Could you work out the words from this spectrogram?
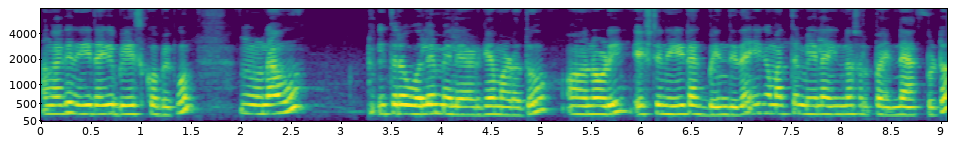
ಹಾಗಾಗಿ ನೀಟಾಗಿ ಬೇಯಿಸ್ಕೋಬೇಕು. ನಾವು ಈ ಥರ ಒಲೆ ಮೇಲೆ ಅಡುಗೆ ಮಾಡೋದು ನೋಡಿ ಎಷ್ಟು ನೀಟಾಗಿ ಬೆಂದಿದೆ. ಈಗ ಮತ್ತೆ ಮೇಲೆ ಇನ್ನೂ ಸ್ವಲ್ಪ ಎಣ್ಣೆ ಹಾಕ್ಬಿಟ್ಟು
